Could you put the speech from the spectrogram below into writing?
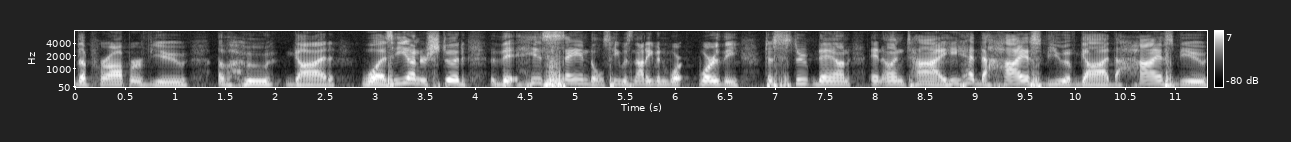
the proper view of who God was. He understood that his sandals, he was not even wor- worthy to stoop down and untie. He had the highest view of God, the highest view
